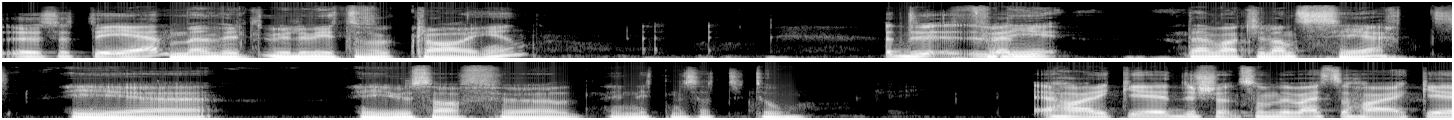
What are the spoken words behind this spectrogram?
eh, 71. Men vil, vil du vite forklaringen? Du, vet, Fordi den var ikke lansert i, eh, i USA før i 1972. jeg har ikke, du skjønner, Som du veit, så har jeg ikke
